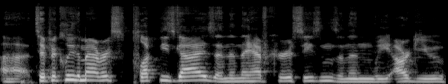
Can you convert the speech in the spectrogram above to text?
Uh, typically, the Mavericks pluck these guys and then they have career seasons, and then we argue,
